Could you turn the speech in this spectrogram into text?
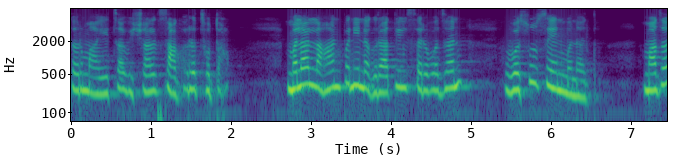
तर मायेचा विशाल सागरच होता. मला लहानपणी नगरातील सर्वजण वसुसेन म्हणत माझा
